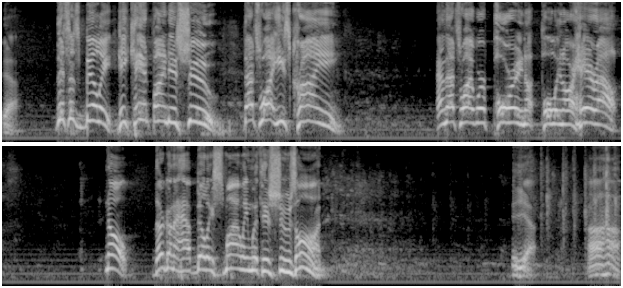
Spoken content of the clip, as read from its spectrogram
Yeah. This is Billy. He can't find his shoe. That's why he's crying. And that's why we're pouring, pulling our hair out. No, they're going to have Billy smiling with his shoes on. Yeah. Uh huh.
